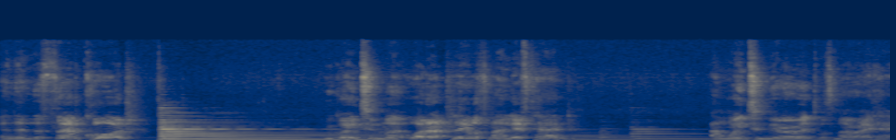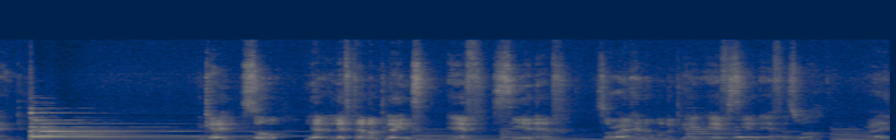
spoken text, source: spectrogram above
And then the third chord, we're going to, what I play with my left hand, I'm going to mirror it with my right hand. Okay, so le left hand I'm playing F, C and F. So right hand I'm going to play F, C and F as well. Right?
